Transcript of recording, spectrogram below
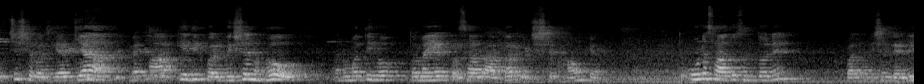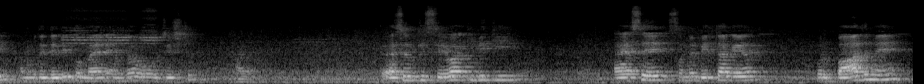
उच्चिष्ट बच गया। क्या मैं आपकी यदि परमिशन हो, अनुमति हो तो मैं ये प्रसाद आपका उच्चिष्ट खाऊं क्या? तो उन साधु संतों ने परमिशन दे दी, अनुमति दे दी तो मैंने उनका वो उच्चिष्ट खाया। तो ऐसे उनकी सेवा की भी की। ऐसे समय बीता गया और बाद में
